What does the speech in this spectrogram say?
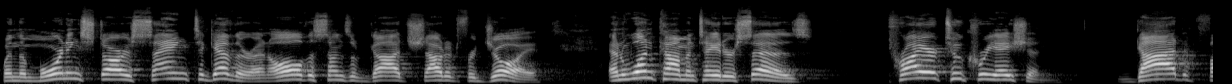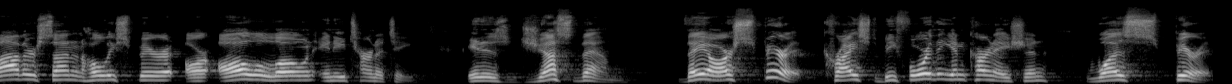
When the morning stars sang together and all the sons of God shouted for joy. And one commentator says, prior to creation, God, Father, Son, and Holy Spirit are all alone in eternity. It is just them. They are spirit. Christ, before the incarnation, was spirit.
